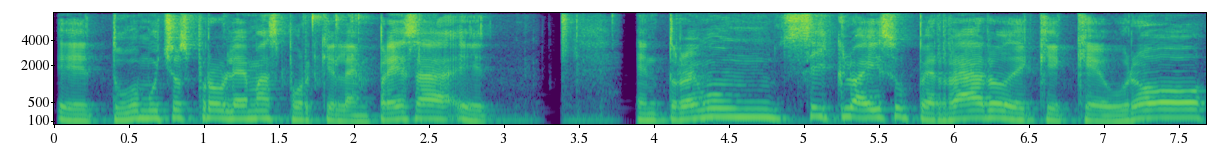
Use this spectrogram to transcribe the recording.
eh, tuvo muchos problemas porque la empresa eh, entró en un ciclo ahí súper raro de que quebró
